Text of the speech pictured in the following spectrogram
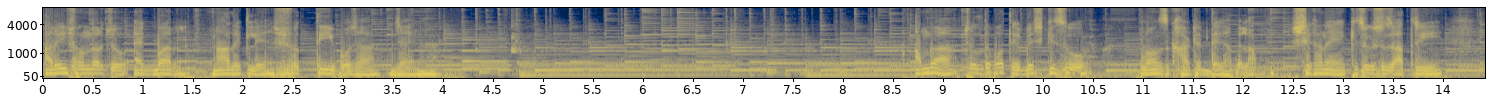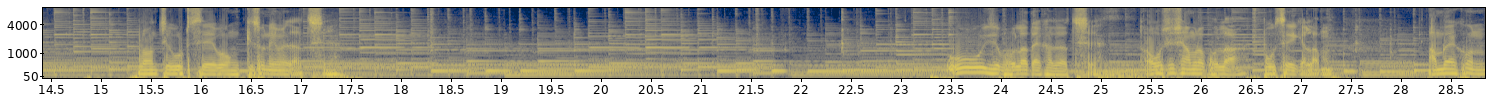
আর এই সৌন্দর্য একবার না দেখলে সত্যিই বোঝা যায় না। আমরা চলতে পথে বেশ কিছু লঞ্চ ঘাটের দেখা পেলাম। সেখানে কিছু কিছু যাত্রী লঞ্চে উঠছে এবং কিছু নেমে যাচ্ছে। ওই যে ভোলা দেখা যাচ্ছে। অবশেষে আমরা ভোলা পৌঁছে গেলাম। আমরা এখন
